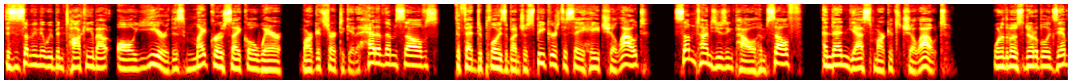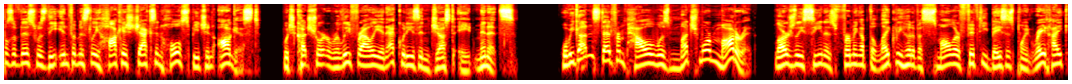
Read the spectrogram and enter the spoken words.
This is something that we've been talking about all year this microcycle where Markets start to get ahead of themselves. The Fed deploys a bunch of speakers to say, hey, chill out, sometimes using Powell himself, and then, yes, markets chill out. One of the most notable examples of this was the infamously hawkish Jackson Hole speech in August, which cut short a relief rally in equities in just eight minutes. What we got instead from Powell was much more moderate, largely seen as firming up the likelihood of a smaller 50 basis point rate hike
